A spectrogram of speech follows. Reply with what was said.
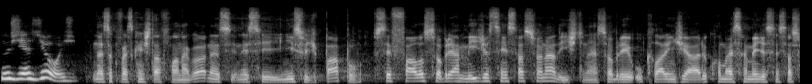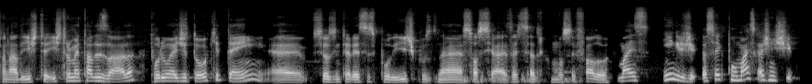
nos dias de hoje. Nessa conversa que a gente está falando agora, nesse, nesse início de papo, você fala sobre a mídia sensacionalista, né? Sobre o Clarim Diário como essa mídia sensacionalista instrumentalizada por um editor que tem é, seus interesses políticos, né, sociais, etc., como você falou. Mas, Ingrid, eu sei que por mais que a gente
